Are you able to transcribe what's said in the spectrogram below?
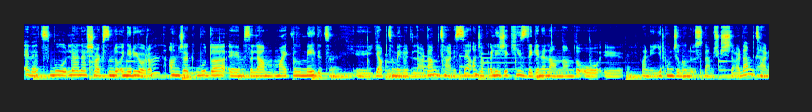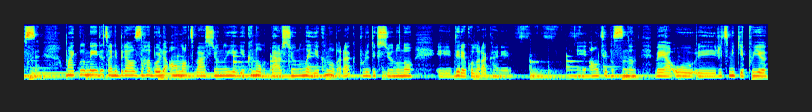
Evet bu Lala şarkısını da öneriyorum. Ancak bu da e, mesela Michael Made It'in e, yaptığı melodilerden bir tanesi. Ancak Alicia Keys de genel anlamda o e, hani yapımcılığını üstlenmiş kişilerden bir tanesi. Michael Made It hani biraz daha böyle unlocked versiyonuna yakın olup versiyonuna yakın olarak prodüksiyonunu e, direkt olarak hani e, altyapısının veya o e, ritmik yapıyı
